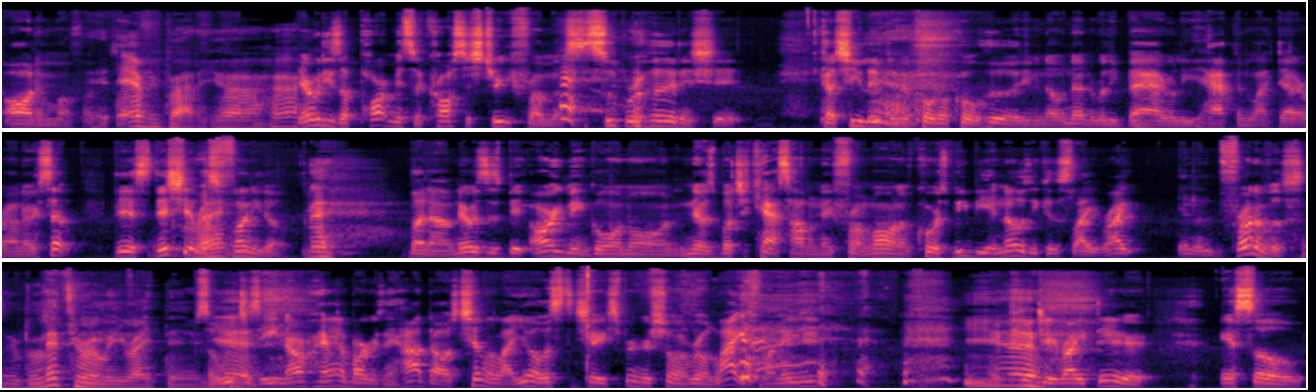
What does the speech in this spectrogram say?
all them motherfuckers. Everybody. Uh-huh. There were these apartments across the street from us, super hood and shit. Cause she lived in the quote unquote hood, even though nothing really bad really happened like that around there. Except this, this shit was funny though. But um, there was this big argument going on, and there was a bunch of cats out on their front lawn. Of course, we being nosy because it's like right in front of us. Literally right there. So we just eating our hamburgers and hot dogs, chilling like, yo, it's the Jerry Springer show in real life, my nigga. Yeah. And PJ right there. And so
